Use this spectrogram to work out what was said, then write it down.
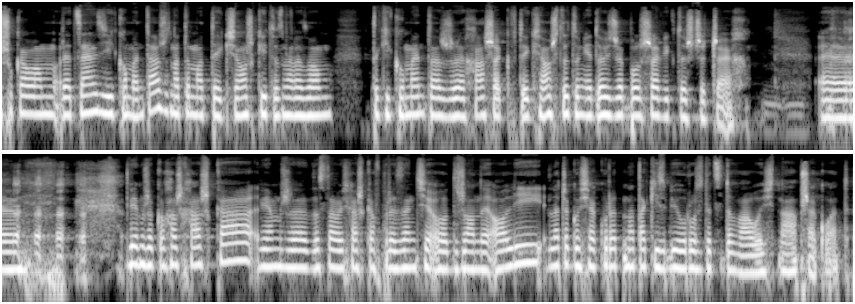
szukałam recenzji i komentarzy na temat tej książki, to znalazłam taki komentarz, że Haszek w tej książce to nie dość, że bolszewik, to jeszcze Czech. E, wiem, że kochasz Haszka, wiem, że dostałeś Haszka w prezencie od żony Oli. Dlaczego się akurat na taki zbiór zdecydowałeś na przekład?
